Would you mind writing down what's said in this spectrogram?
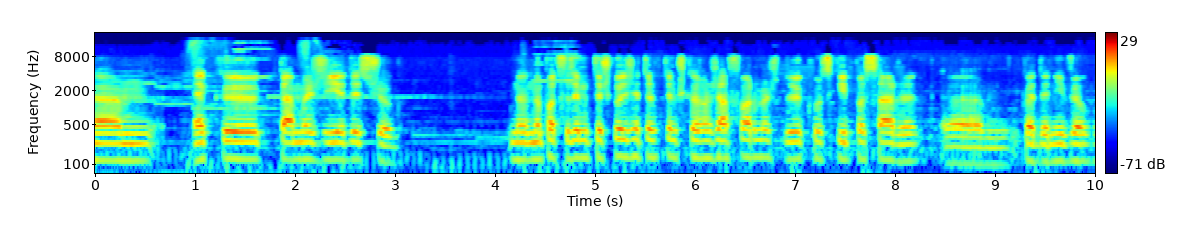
um, é que está a magia desse jogo. Não, não pode fazer muitas coisas, então temos que arranjar formas de conseguir passar um, cada nível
